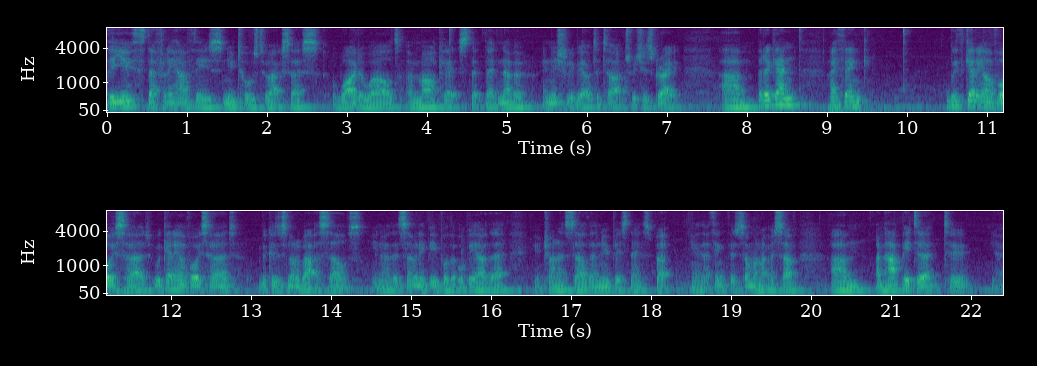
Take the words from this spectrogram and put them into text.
the youth definitely have these new tools to access a wider world and markets that they'd never initially be able to touch, which is great. Um, but again, I think with getting our voice heard, we're getting our voice heard because it's not about ourselves. You know, there's so many people that will be out there you know, trying to sell their new business, but you know, I think for someone like myself, um, I'm happy to to you know,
